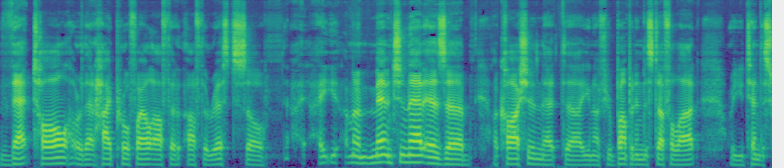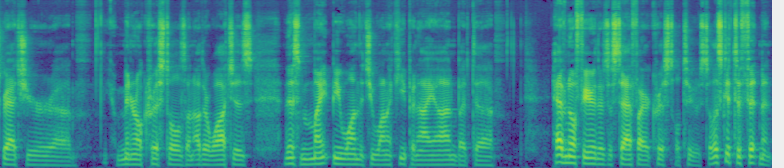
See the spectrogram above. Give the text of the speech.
that tall or that high profile off the off the wrist. So I, am going to mention that as a, a caution that uh, you know if you're bumping into stuff a lot or you tend to scratch your uh, mineral crystals on other watches, this might be one that you want to keep an eye on. But uh, have no fear, there's a sapphire crystal too. So let's get to fitment.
